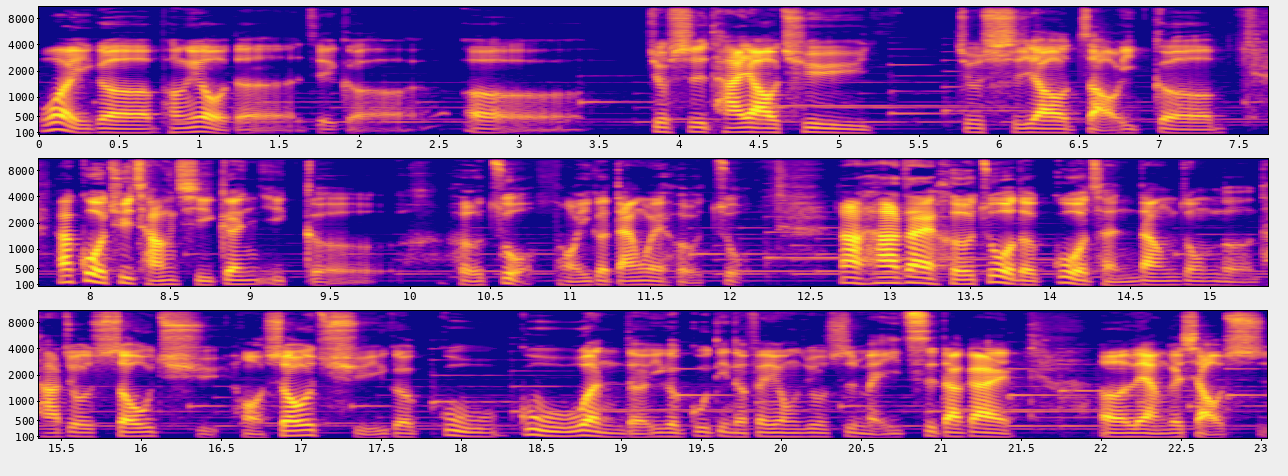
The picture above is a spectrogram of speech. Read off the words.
我有一个朋友的这个呃，就是他要去，就是要找一个，他过去长期跟一个合作哦，一个单位合作，那他在合作的过程当中呢，他就收取哦，收取一个顾顾问的一个固定的费用，就是每一次大概。呃，两个小时，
